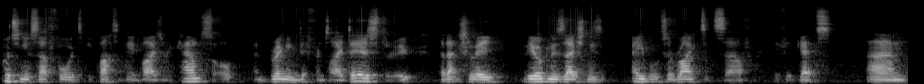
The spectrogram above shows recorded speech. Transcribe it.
putting yourself forward to be part of the advisory council and bringing different ideas through, that actually the organisation is able to right itself if it gets um,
